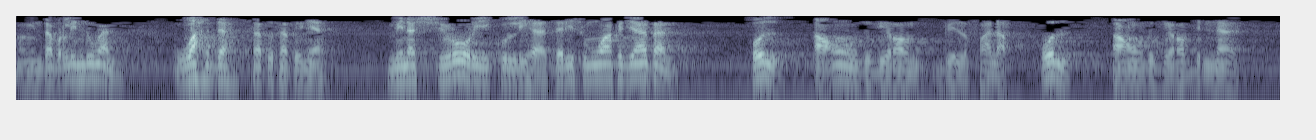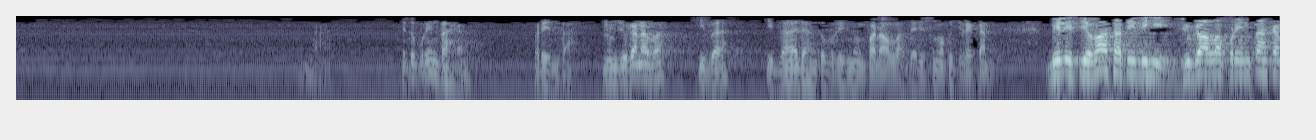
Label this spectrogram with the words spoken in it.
meminta perlindungan wahdah satu-satunya minasyururi kulliha dari semua kejahatan. Qul a'udzu birabbil falaq. Qul a'udzu birabbin nas. Nah, itu perintah kan? Perintah. Menunjukkan apa? Ibadah, ibadah untuk berlindung pada Allah dari semua kejelekan bil istighatsati bihi. Juga Allah perintahkan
